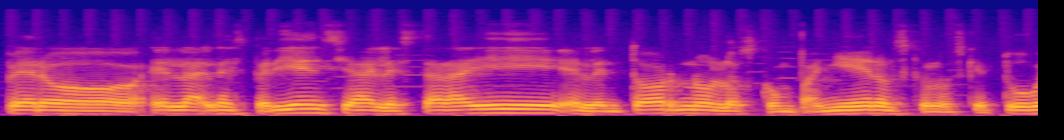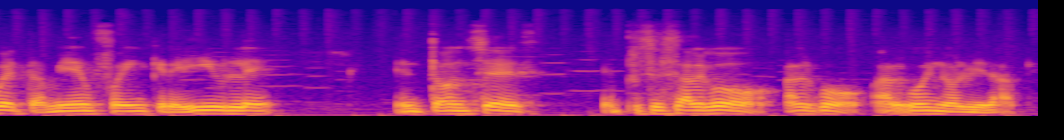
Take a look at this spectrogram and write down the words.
pero la, experiencia, el estar ahí, el entorno, los compañeros con los que tuve también fue increíble. Entonces, pues es algo, algo, algo inolvidable.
